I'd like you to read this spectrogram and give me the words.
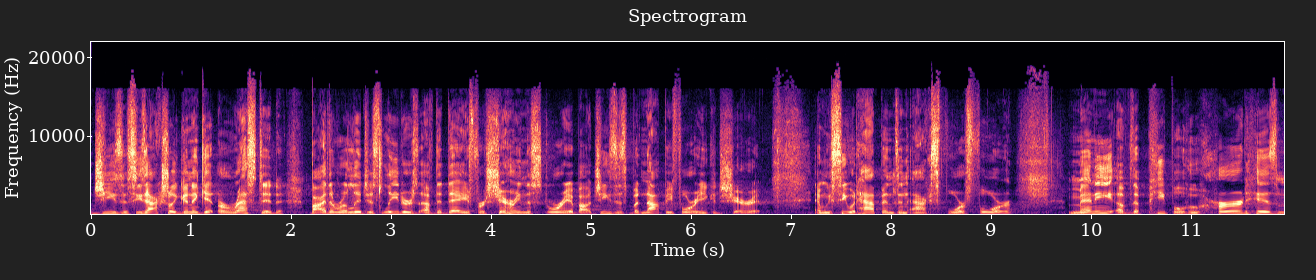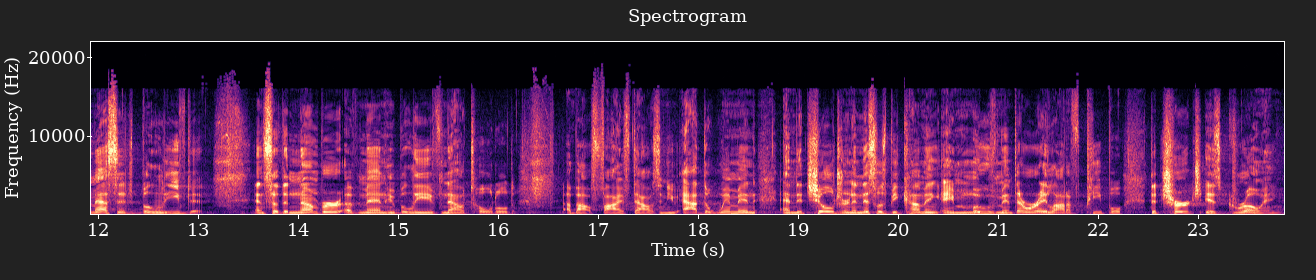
Jesus. He's actually going to get arrested by the religious leaders of the day for sharing the story about Jesus, but not before he could share it. And we see what happens in Acts 4 4 many of the people who heard his message believed it. And so the number of men who believed now totaled about 5,000. You add the women and the children, and this was becoming a movement. There were a lot of people. The church is growing.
